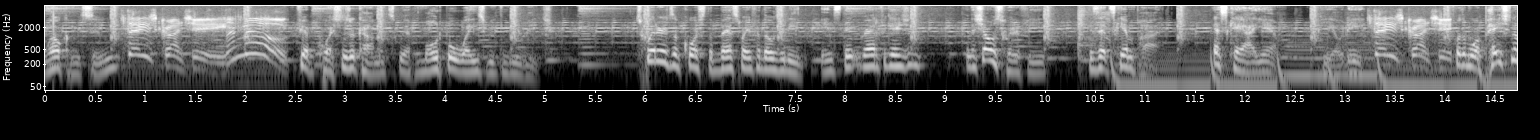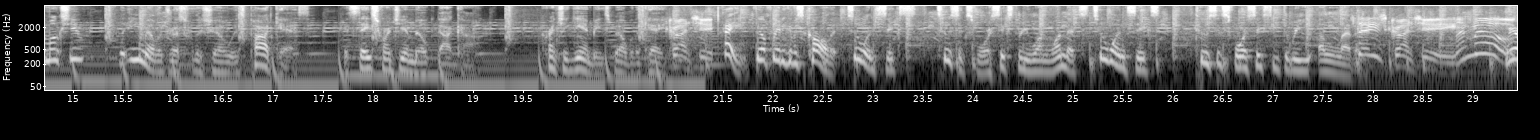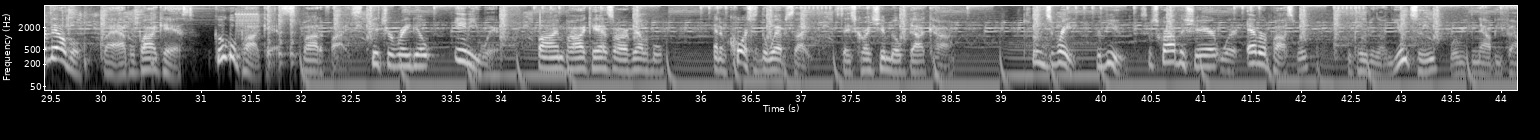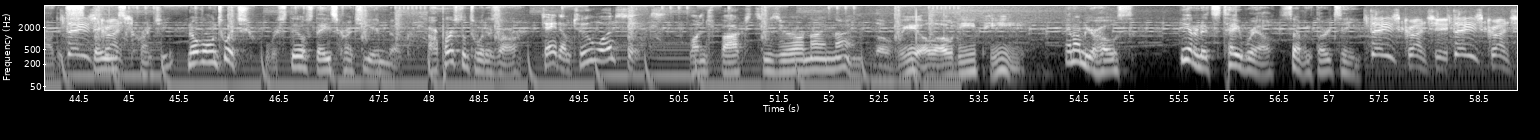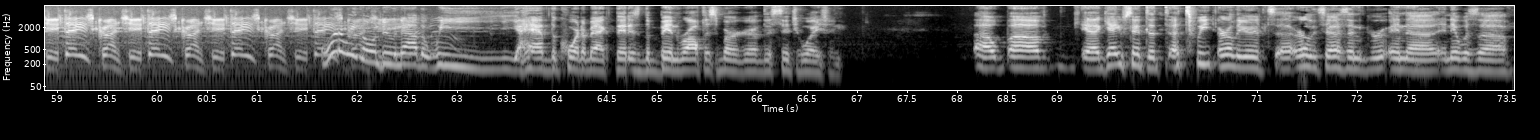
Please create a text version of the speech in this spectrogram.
Welcome to Stays Krunchy and milk. If you have questions or comments, we have multiple ways we can be reached. Twitter is, of course, the best way for those who need instant gratification, and the show's Twitter feed is at SkimPod, S K I M P O D. Stays crunchy. For the more patient amongst you, the email address for the show is podcast at stayscrunchyandmilk.com. Crunchy again being spelled with a K. Crunchy. Hey, feel free to give us a call at 216 264 6311. That's 216 264 6311. Stays Krunchy and milk. We're available by Apple Podcasts, Google Podcasts, Spotify, Stitcher Radio, anywhere. Fine podcasts are available. And of course, at the website, stayscrunchyandmilk.com. Please rate, review, subscribe, and share wherever possible, including on YouTube, where we can now be found at Stays Stays, Crunchy. and over on Twitch, where we're still Stays Krunchy and Milk. Our personal Twitters are Tatum216. Lunchbox 2099. The real ODP. and I'm your host, the internet's Tayrel713. Stays crunchy. Stays crunchy. Stays crunchy. Stays crunchy. Stays crunchy. Stays What are we going to do now that we have the quarterback that is the Ben Roethlisberger of this situation? Uh, uh, uh, Gabe sent a, a tweet earlier, to, uh, early to us, and gr- and uh, and it was uh,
